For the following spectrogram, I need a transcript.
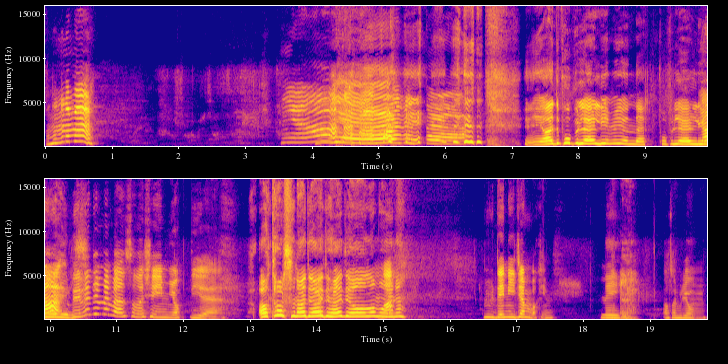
aman. E, hadi popülerliğimi gönder. Popülerliğimi Ya veriyoruz. demedim mi ben sana şeyim yok diye. Atarsın hadi hadi hadi ağlama Lan. oyna. Bir deneyeceğim bakayım. Ney? Atabiliyor muyum?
